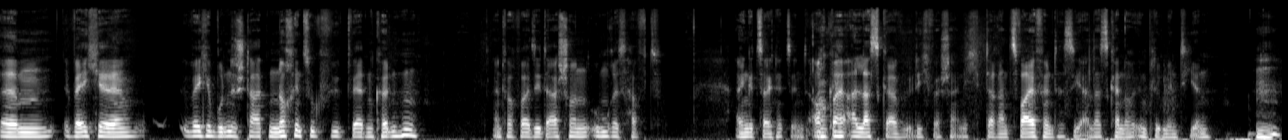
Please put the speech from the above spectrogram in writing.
ähm, welche, welche Bundesstaaten noch hinzugefügt werden könnten. Einfach weil sie da schon umrisshaft eingezeichnet sind. Auch okay. bei Alaska würde ich wahrscheinlich daran zweifeln, dass sie Alaska noch implementieren. Mhm.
